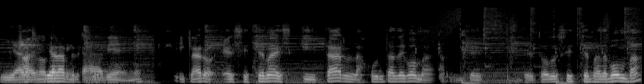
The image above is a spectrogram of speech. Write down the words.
y ahora no te bien, ¿no? Y claro, el sistema es quitar la junta de goma de, de todo el sistema de bomba,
